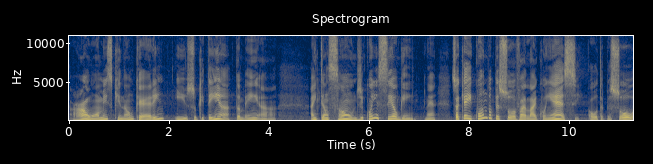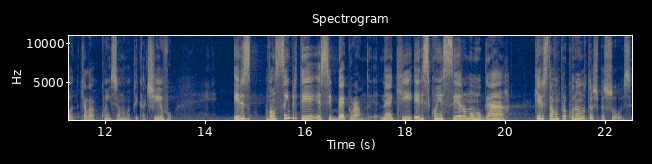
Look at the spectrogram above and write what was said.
há homens que não querem isso, que tenha também a, a intenção de conhecer alguém, né? Só que aí quando a pessoa vai lá e conhece a outra pessoa que ela conheceu no aplicativo, eles vão sempre ter esse background, né? Que eles se conheceram num lugar que eles estavam procurando outras pessoas.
